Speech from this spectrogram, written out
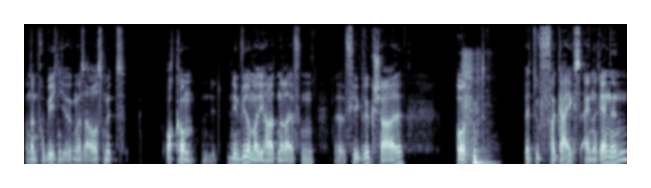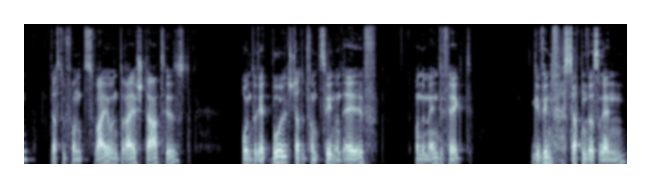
Und dann probiere ich nicht irgendwas aus mit, ach komm, nehmen wir doch mal die harten Reifen, äh, viel Glück, Schal. Und äh, du vergeigst ein Rennen, dass du von zwei und drei startest und Red Bull startet von zehn und elf und im Endeffekt gewinnt Verstappen das Rennen.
